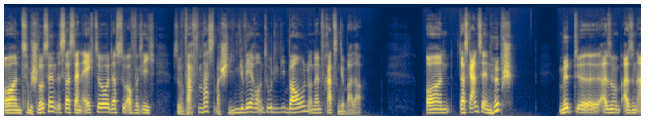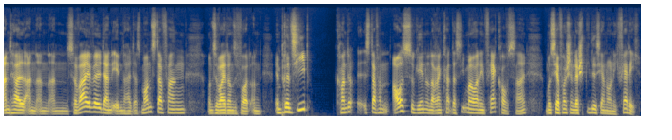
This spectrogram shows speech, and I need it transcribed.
und zum Schluss hin ist das dann echt so, dass du auch wirklich so Waffen hast, Maschinengewehre und so, die die bauen und dann Fratzengeballer. Und das Ganze in hübsch mit, äh, also, also ein Anteil an, an, an Survival, dann eben halt das Monster fangen und so weiter und so fort. Und im Prinzip konnte, ist davon auszugehen, und daran kann, das sieht man auch an den Verkaufszahlen, muss ja vorstellen, das Spiel ist ja noch nicht fertig.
